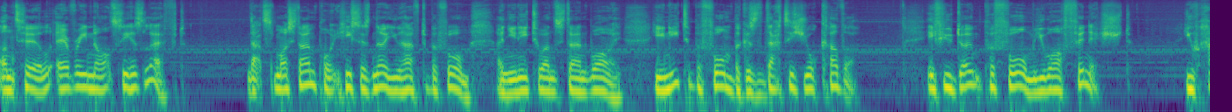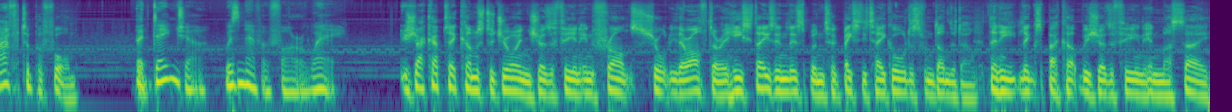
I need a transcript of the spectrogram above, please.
until every Nazi has left. That's my standpoint. He says, no, you have to perform, and you need to understand why. You need to perform because that is your cover. If you don't perform, you are finished. You have to perform. But danger was never far away. Jacques Abtey comes to join Josephine in France shortly thereafter, and he stays in Lisbon to basically take orders from Dunderdale. Then he links back up with Josephine in Marseille.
